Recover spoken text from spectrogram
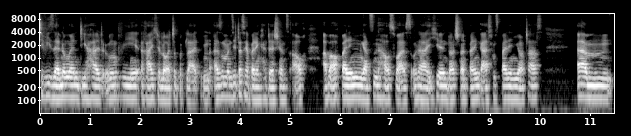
TV-Sendungen, die halt irgendwie reiche Leute begleiten. Also man sieht das ja bei den Kardashians auch, aber auch bei den ganzen Housewives oder hier in Deutschland bei den Geissens, bei den Jottas. Ähm,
